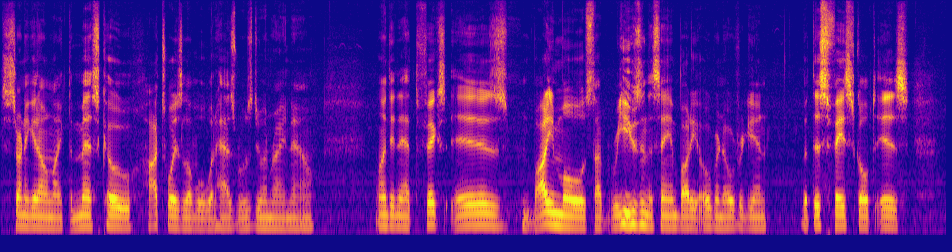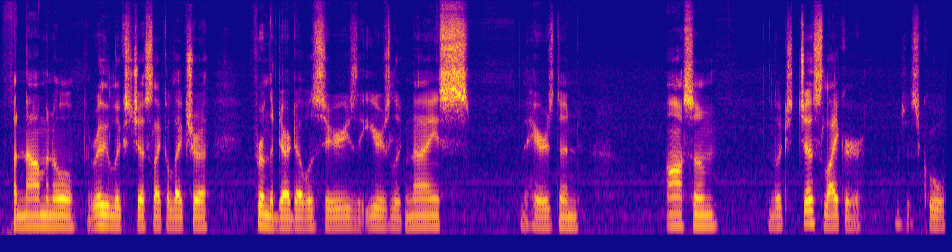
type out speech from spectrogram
starting to get on like the Mezco Hot Toys level what Hasbro's doing right now. Only thing they have to fix is body mold. Stop reusing the same body over and over again. But this face sculpt is phenomenal. It really looks just like Elektra from the Daredevil series. The ears look nice. The hair is done awesome. It looks just like her, which is cool.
